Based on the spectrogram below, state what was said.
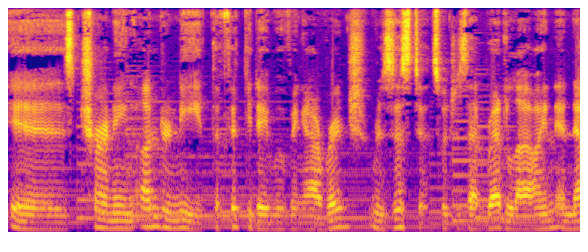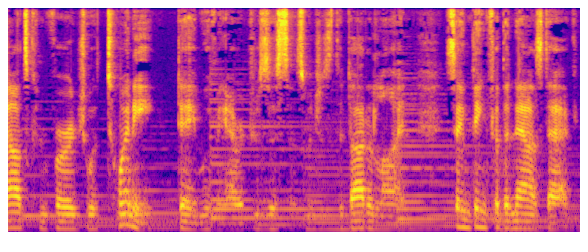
is churning underneath the 50-day moving average resistance, which is that red line, and now it's converged with 20-day moving average resistance, which is the dotted line. Same thing for the Nasdaq.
